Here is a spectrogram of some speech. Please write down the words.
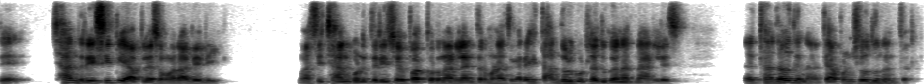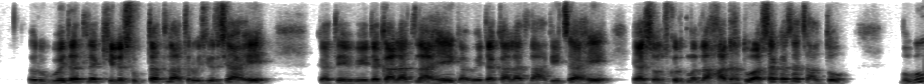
ते छान रेसिपी आपल्यासमोर आलेली. मग अशी छान कोणीतरी स्वयंपाक करून आणल्यानंतर म्हणायचं अरे हे तांदूळ कुठल्या दुकानात आणलेस? जाऊ दे ना ते आपण शोधू नंतर. ऋग्वेदातल्या खिलसुक्तातला अथर्व शीर्ष आहे. का ते वेदकालातलं आहे का वेदकालातला आधीचा आहे? या संस्कृत मधला हा धातू असा कसा चालतो? बघू.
